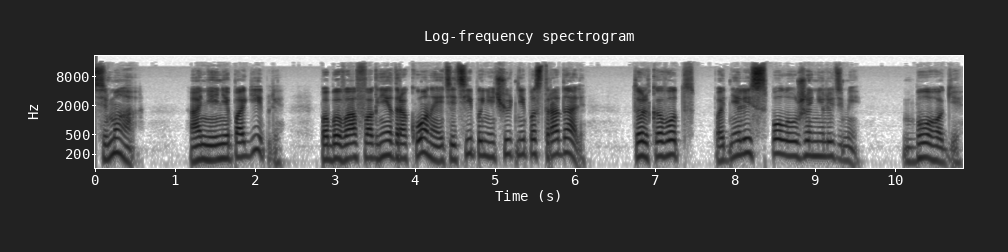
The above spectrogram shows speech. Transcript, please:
Тьма! Они не погибли. Побывав в огне дракона, эти типы ничуть не пострадали. Только вот поднялись с пола уже не людьми. Боги!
